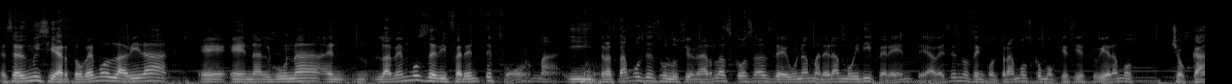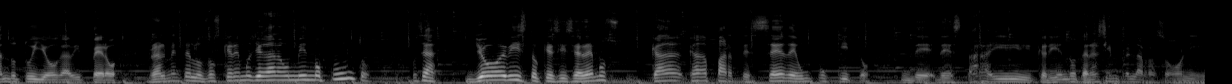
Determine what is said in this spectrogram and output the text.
o sea, es muy cierto. Vemos la vida eh, en alguna, en- la vemos de diferente forma y tratamos de solucionar las cosas de una manera muy diferente. A veces nos encontramos como que si estuviéramos chocando tú y yo, Gaby, pero realmente los dos queremos llegar a un mismo punto. O sea, yo he visto que si cedemos, cada, cada parte cede un poquito de, de estar ahí queriendo tener siempre la razón y,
